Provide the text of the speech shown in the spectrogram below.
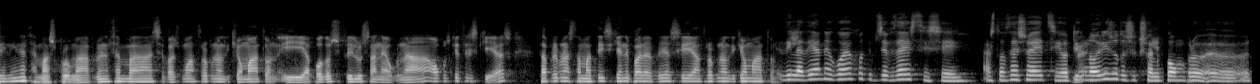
Δεν είναι θέμα ασπρομαύρου, είναι θέμα σεβασμού ανθρώπινων δικαιωμάτων. Η απόδοση φίλου στα νεογνά, όπως και θρησκείας, θα πρέπει να σταματήσει και είναι παραβίαση ανθρώπινων δικαιωμάτων. Δηλαδή, αν εγώ έχω την ψευδέστηση, ας το θέσω έτσι, ότι ναι. γνωρίζω το σεξουαλικό μου ε,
